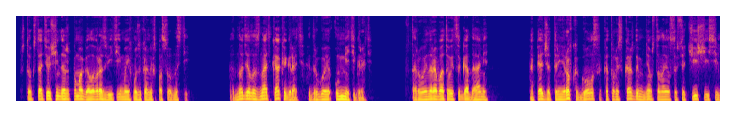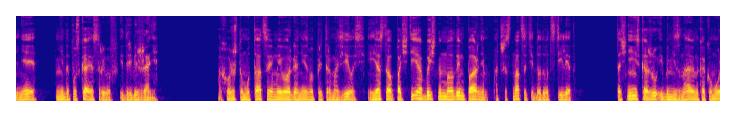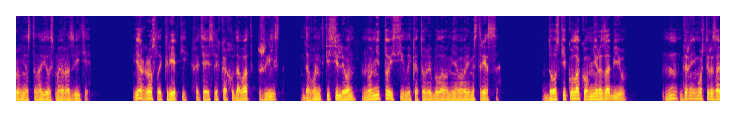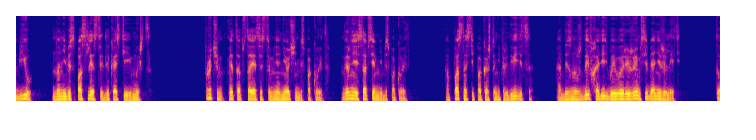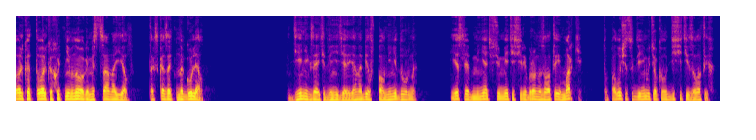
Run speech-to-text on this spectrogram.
Что, кстати, очень даже помогало в развитии моих музыкальных способностей. Одно дело знать, как играть, и другое — уметь играть. Второе нарабатывается годами. Опять же, тренировка голоса, который с каждым днем становился все чище и сильнее, не допуская срывов и дребезжания. Похоже, что мутация моего организма притормозилась, и я стал почти обычным молодым парнем от 16 до 20 лет. Точнее не скажу, ибо не знаю, на каком уровне остановилось мое развитие. Я рослый, крепкий, хотя и слегка худоват, жилист, довольно-таки силен, но не той силой, которая была у меня во время стресса. Доски кулаком не разобью. Вернее, может, и разобью, но не без последствий для костей и мышц. Впрочем, это обстоятельство меня не очень беспокоит. Вернее, совсем не беспокоит. Опасности пока что не предвидится, а без нужды входить в боевой режим себя не жалеть. Только-только хоть немного мясца наел, так сказать, нагулял. Денег за эти две недели я набил вполне недурно. Если обменять всю медь и серебро на золотые марки, то получится где-нибудь около десяти золотых.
